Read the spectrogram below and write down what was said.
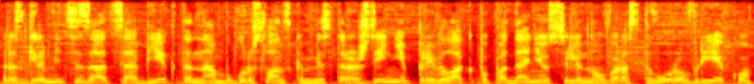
Разгерметизация объекта на Бугурусланском месторождении привела к попаданию соляного раствора в реку.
